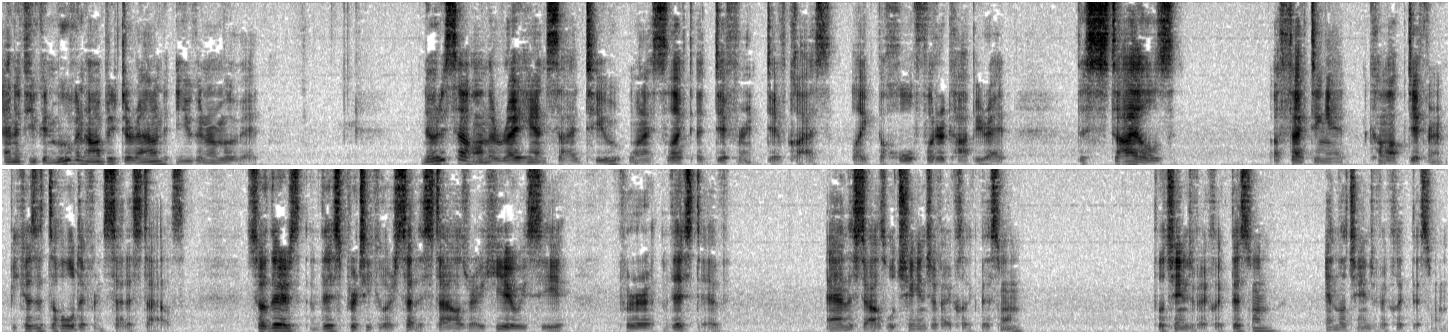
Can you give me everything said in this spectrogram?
And if you can move an object around, you can remove it. Notice how on the right hand side too, when I select a different div class, like the whole footer copyright, the styles affecting it come up different because it's a whole different set of styles. So there's this particular set of styles right here we see for this div and the styles will change if I click this one. They'll change if I click this one and they'll change if I click this one.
